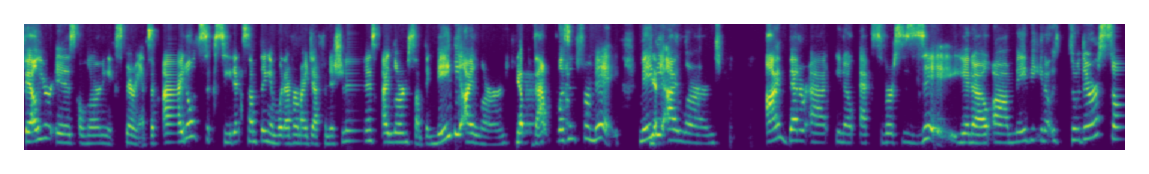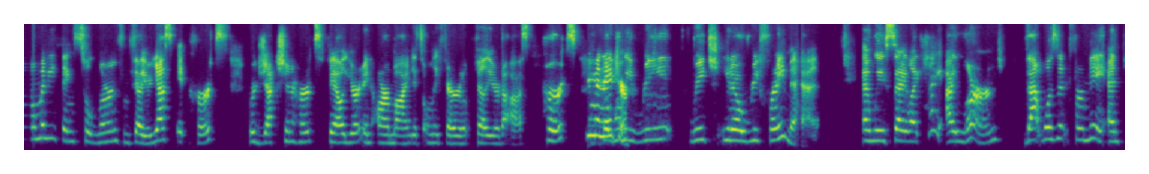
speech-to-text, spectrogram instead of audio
Failure is a learning experience. If i don't succeed at something and whatever my definition is i learned something. Maybe i learned yep. that wasn't for me. Maybe yep. i learned I'm better at, you know, X versus Z, you know, um, maybe, you know, so there are so many things to learn from failure. Yes, it hurts. Rejection hurts. Failure in our mind, it's only fair, failure to us hurts. Human nature. we re, reach, you know, reframe it and we say like, Hey, I learned that wasn't for me. And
